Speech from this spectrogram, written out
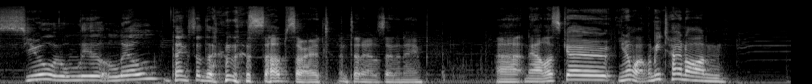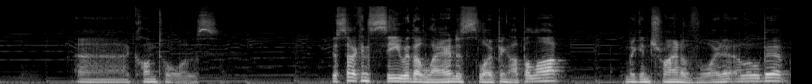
Seul Lil, thanks for the, the sub. Sorry, I don't know how to say the name. Uh, now let's go. You know what? Let me turn on uh, contours. Just so I can see where the land is sloping up a lot. We can try and avoid it a little bit.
